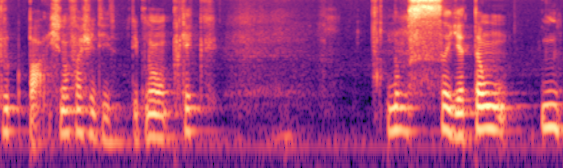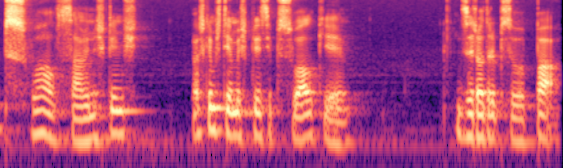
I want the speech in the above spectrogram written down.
Porque, pá, isto não faz sentido. Tipo, não, porque é que, não sei, é tão impessoal, sabem? Nós queremos, nós queremos ter uma experiência pessoal que é dizer a outra pessoa, pá,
